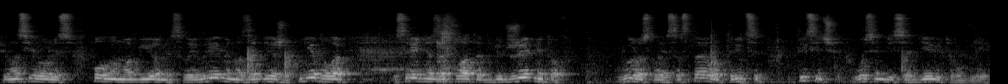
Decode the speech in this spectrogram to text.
финансировались в полном объеме своевременно, задержек не было, и средняя зарплата бюджетников выросла и составила 30 тысяч 89 рублей.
